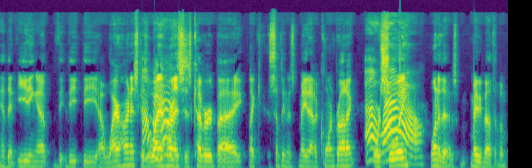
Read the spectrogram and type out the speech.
and then eating up the the, the uh, wire harness because Oh the wire gosh. harness is covered by like something that's made out of corn product. Oh or soy. One of those, maybe both of them.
